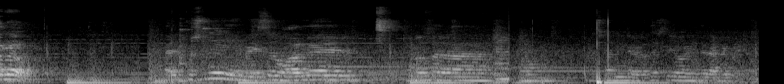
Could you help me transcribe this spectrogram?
कर रहे हो? अरे कुछ नहीं वैसे हॉल में थोड़ा सा अच्छा नहीं लग रहा था, इसलिए इधर आके बैठा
